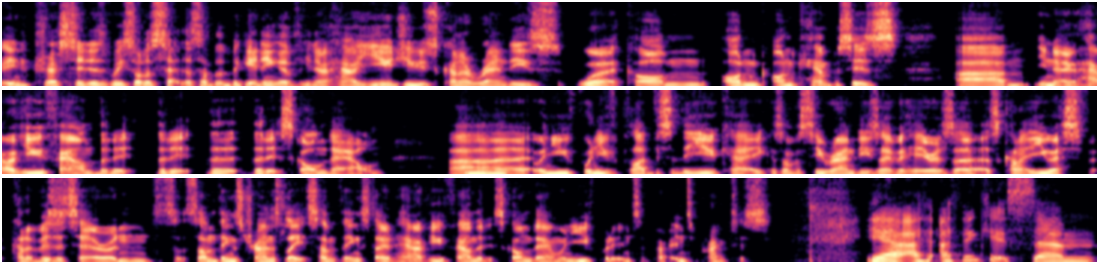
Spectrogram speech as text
interested as we sort of set this up at the beginning of you know how you'd use kind of Randy's work on on on campuses um, you know, how have you found that it that it that, that it's gone down uh, mm. when you've when you've applied this in the UK? Because obviously Randy's over here as a as kind of US kind of visitor, and some things translate, some things don't. How have you found that it's gone down when you've put it into into practice? Yeah, I, I think it's. Um,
